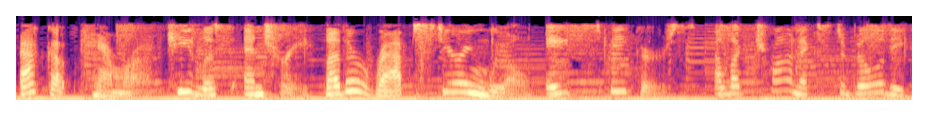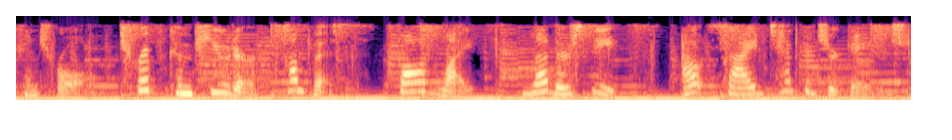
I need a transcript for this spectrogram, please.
Backup camera, keyless entry, leather wrapped steering wheel, eight speakers, electronic stability control, trip computer, compass, fog lights, leather seats, outside temperature gauge,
